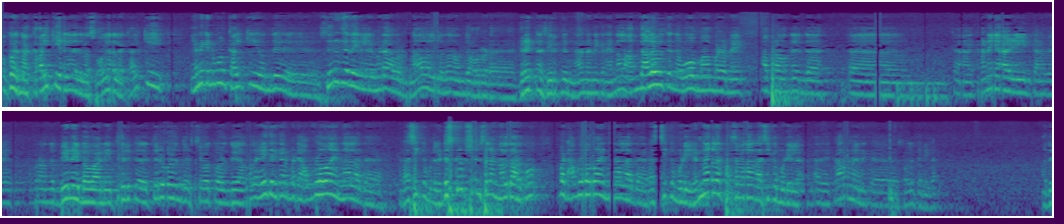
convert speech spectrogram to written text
அப்கோர்ஸ் நான் கல்கி எல்லாம் இதில் சொல்லலை. கல்கி எனக்கு என்னமோ கல்கி வந்து சிறுகதைகளை விட அவர் நாவலில் தான் வந்து அவரோட கிரேட்னஸ் இருக்குன்னு நான் நினைக்கிறேன். என்னால் அந்த அளவுக்கு இந்த ஓ மாம்பழமே அப்புறம் வந்து இந்த கனையாழியின் க- கணையாழியின் கனவு அப்புறம் வந்து பீனை பவானி திருக்கு திருவழுந்தூர் சிவக்கொழுந்து அதெல்லாம் எழுதியிருக்காரு பட் அவ்வளவா என்னால் அதை ரசிக்க முடியல. டிஸ்கிரிப்ஷன்ஸ் எல்லாம் நல்லா இருக்கும் பட் அவ்வளவா என்னால் அதை ரசிக்க முடியும் என்னால் பர்சனலாக ரசிக்க முடியல. அது காரணம் எனக்கு சொல்ல தெரியல. அது.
